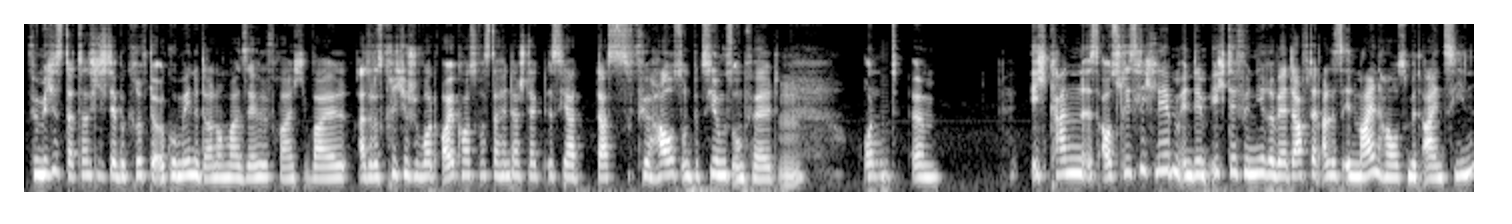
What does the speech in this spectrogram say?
Für mich ist tatsächlich der Begriff der Ökumene da nochmal sehr hilfreich, weil, also das griechische Wort Oikos, was dahinter steckt, ist ja das für Haus- und Beziehungsumfeld. Mhm. Und ähm, ich kann es ausschließlich leben, indem ich definiere, wer darf denn alles in mein Haus mit einziehen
